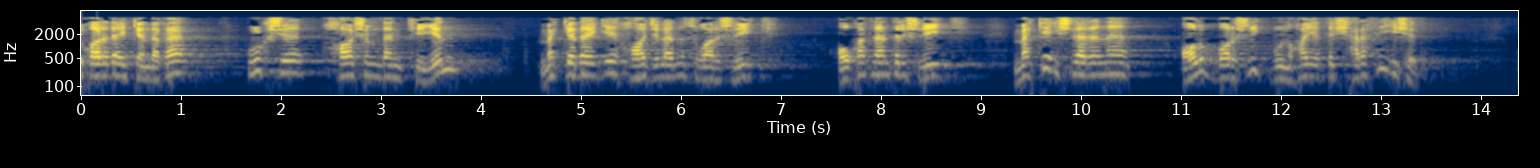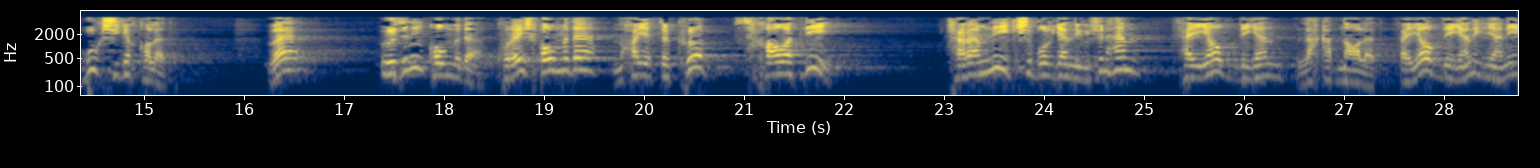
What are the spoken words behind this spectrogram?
yuqorida aytgandaqa u kishi hoshimdan keyin makkadagi hojilarni sug'orishlik ovqatlantirishlik makka ishlarini olib borishlik bu nihoyatda sharafli ish edi. Bu kishiga qoladi. Va o'zining qavmida quraysh qavmida nihoyatda ko'p saxovatli karamli kishi bo'lganligi uchun ham fayyob degan laqabni oladi. Fayyob degani ya'ni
